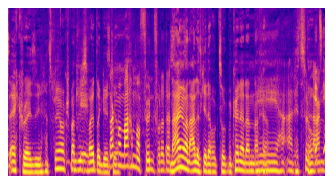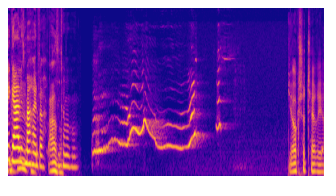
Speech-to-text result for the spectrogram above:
jetzt echt crazy. Jetzt bin ich mal gespannt, wie es Okay. weitergeht. Sag mal, machen wir fünf oder das? Nein, Mann, alles geht ja ruckzuck. Wir können ja dann nachher. Nee, ja, das ist Jetzt zu lang. Jetzt egal, ich mache einfach. Also. Kann man gucken. Yorkshire Terrier.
